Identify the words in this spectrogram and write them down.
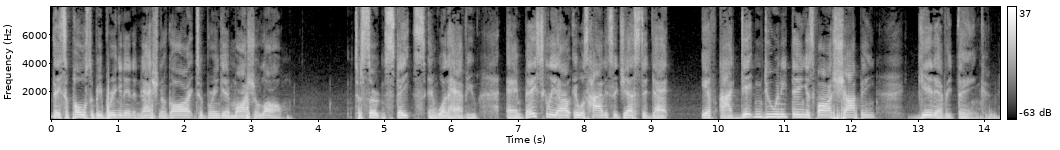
they supposed to be bringing in the National Guard to bring in martial law to certain states and what have you. And basically, I, it was highly suggested that if I didn't do anything as far as shopping, get everything.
